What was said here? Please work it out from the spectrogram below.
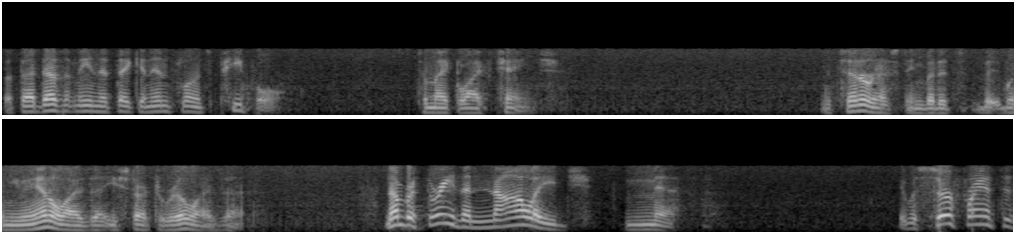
but that doesn't mean that they can influence people to make life change. It's interesting, but it's when you analyze that, you start to realize that. Number three, the knowledge myth. It was Sir Francis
